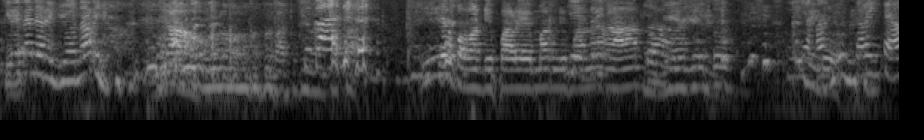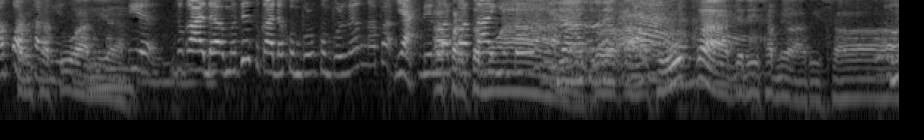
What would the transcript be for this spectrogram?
Kira ada regional ya. ya Allah Suka ada. iya pengen di Palembang di mana ada gitu iya kan saling telepon kalau gitu persatuan ya Iya, suka ada, maksudnya suka ada kumpul-kumpulnya nggak Pak? Ya. Di Ah, luar kota pertemuan. gitu. Ya setiap Ah, suka jadi sambil arisan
